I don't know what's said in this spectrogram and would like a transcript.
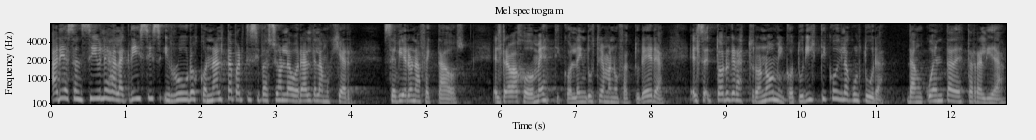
Áreas sensibles a la crisis y rubros con alta participación laboral de la mujer se vieron afectados. El trabajo doméstico, la industria manufacturera, el sector gastronómico, turístico y la cultura dan cuenta de esta realidad.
